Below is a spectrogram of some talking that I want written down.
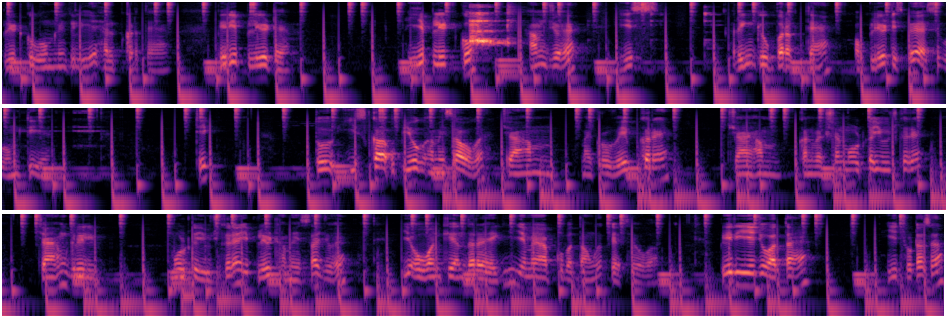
प्लेट को घूमने के लिए हेल्प करते हैं। फिर ये प्लेट है। ये प्लेट को हम जो है, इस रिंग के ऊपर रखते हैं और प्लेट इस पर ऐसे घूमती है। ठीक? तो इसका उपयोग हमेशा होगा, चाहे हम माइक्रोवेव करें, चाहे हम कन्वेक्शन मोड का यूज़ करें, चाहे हम ग्रिल मोड का यूज़ करें, ये प्लेट हमेशा जो है, ये ओवन के अंदर रहेगी, ये मैं आपको बताऊँगा कैसे होगा। फिर ये जो आता है, ये छोटा सा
